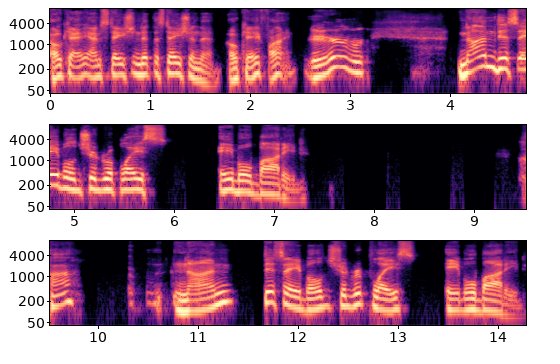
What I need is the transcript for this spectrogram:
Okay, I'm stationed at the station then. Okay, fine. Non-disabled should replace able-bodied. Huh? non disabled should replace able bodied.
